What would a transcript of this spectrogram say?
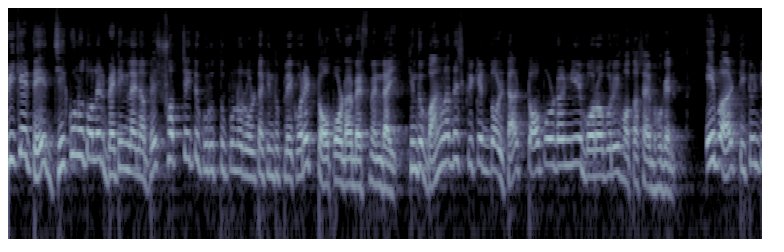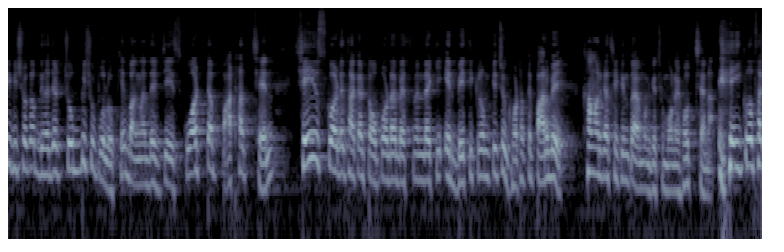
ক্রিকেটে যে কোনো দলের ব্যাটিং লাইন আপে সবচাইতে গুরুত্বপূর্ণ রোলটা কিন্তু প্লে করে টপ অর্ডার ব্যাটসম্যানরাই কিন্তু বাংলাদেশ ক্রিকেট দলটা টপ অর্ডার নিয়ে বরাবরই হতাশায় ভোগেন। এবার টি টোয়েন্টি বিশ্বকাপ দুই হাজার উপলক্ষে বাংলাদেশ যে স্কোয়াডটা পাঠাচ্ছেন, সেই স্কোয়াডে থাকা টপ অর্ডার ব্যাটসম্যানরা কি এর ব্যতিক্রম কিছু ঘটাতে পারবে? আমার কাছে কিন্তু এমন কিছু মনে হচ্ছে না। এই কথা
